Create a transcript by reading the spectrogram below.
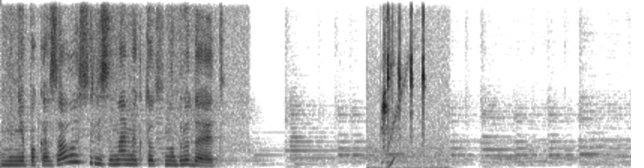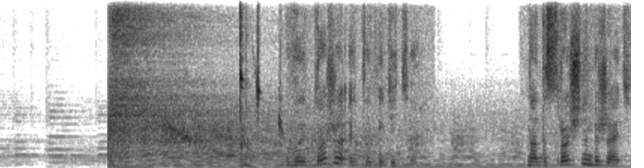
Мне показалось, или за нами кто-то наблюдает? Вы тоже это видите? Надо срочно бежать.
